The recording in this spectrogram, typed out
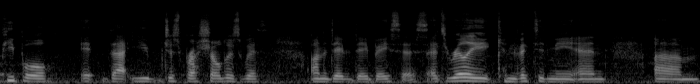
people it, that you just brush shoulders with on a day-to-day basis. It's really convicted me and um,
